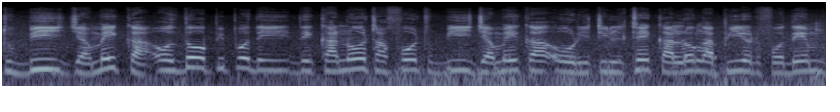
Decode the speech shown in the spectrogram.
to be Jamaica. Although people they, they cannot afford to be Jamaica, or it will take a longer period for them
